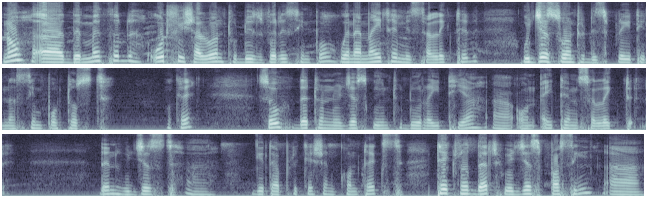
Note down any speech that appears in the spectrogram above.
Now uh, the method what we shall want to do is very simple. When an item is selected we just want to display it in a simple toast. Okay? So that one we're just going to do right here uh, on item selected. Then we just uh, get application context. Take note that we're just passing uh,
